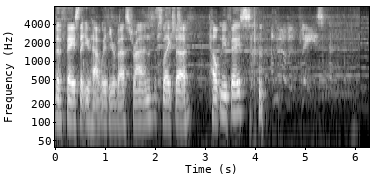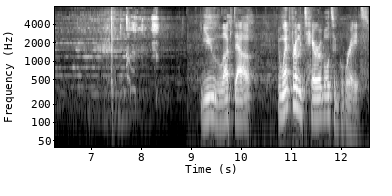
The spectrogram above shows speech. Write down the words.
the face that you have with your best friend. It's like the help me face. A moment, please. you lucked out. It went from terrible to great.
